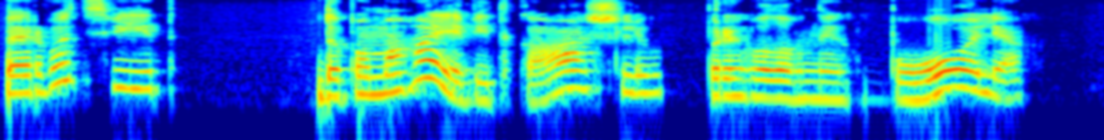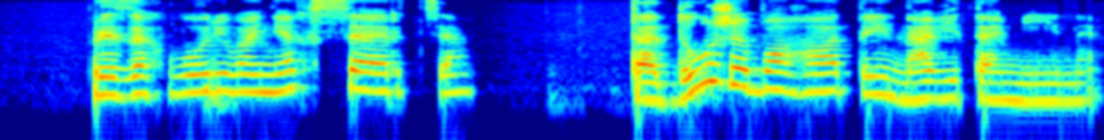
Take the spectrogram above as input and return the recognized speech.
Первоцвіт допомагає від кашлю, при головних болях, при захворюваннях серця та дуже багатий на вітаміни.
